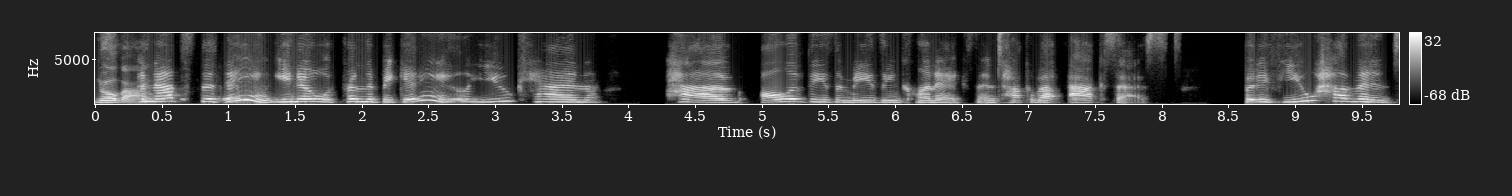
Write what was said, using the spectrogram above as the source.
Nobody. And that's the thing, you know, from the beginning, you can have all of these amazing clinics and talk about access. But if you haven't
